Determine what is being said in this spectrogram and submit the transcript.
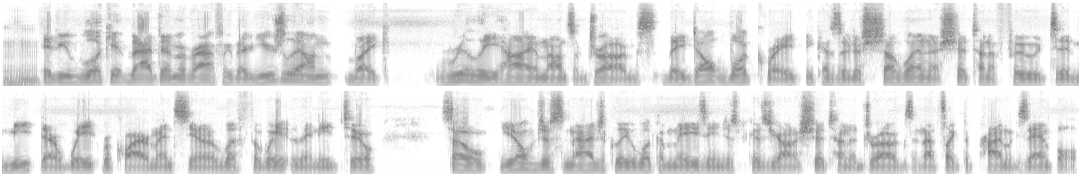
mhm, if you look at that demographic, they're usually on like really high amounts of drugs. They don't look great because they're just shoveling a shit ton of food to meet their weight requirements, you know, lift the weight that they need to. So you don't just magically look amazing just because you're on a shit ton of drugs. And that's like the prime example.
